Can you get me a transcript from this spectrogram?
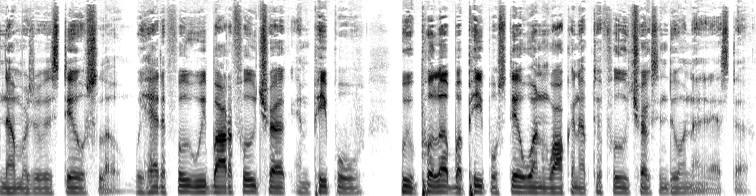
Numbers was still slow. We had a food. We bought a food truck, and people we would pull up, but people still wasn't walking up to food trucks and doing none of that stuff.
